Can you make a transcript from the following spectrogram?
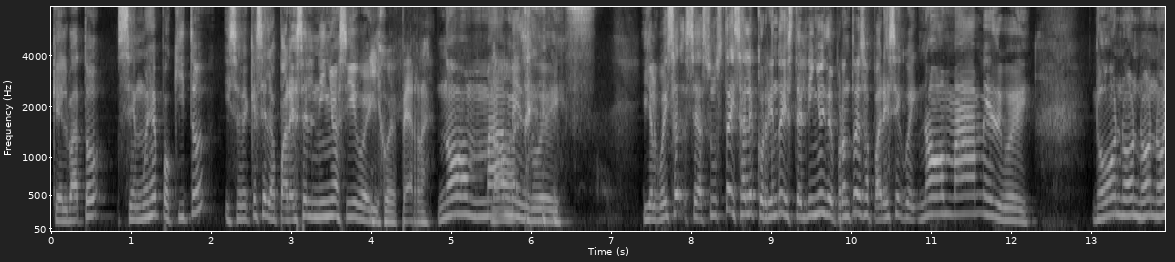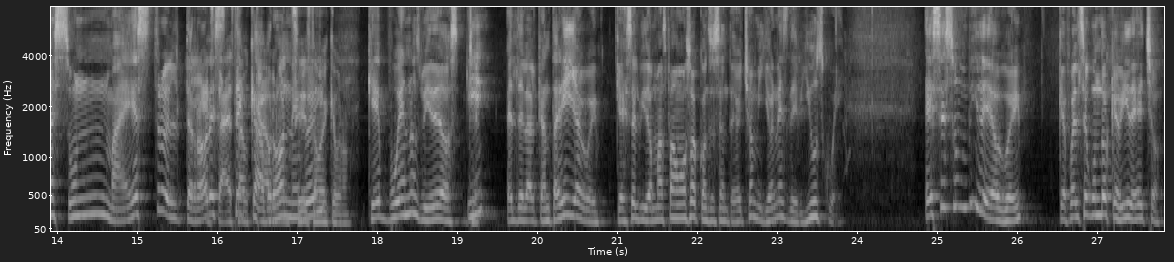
que el vato se mueve poquito y se ve que se le aparece el niño así, güey. Hijo de perra. No mames, No. güey. Y el güey se, se asusta y sale corriendo y está el niño y de pronto desaparece, güey. No mames, güey. No, no, no, no. Es un maestro el terror Está- este está cabrón, cabrón, eh, sí, güey. está muy cabrón. Qué buenos videos. Sí. Y el de la alcantarilla, güey. Que es el video más famoso con 68 millones de views, güey. Ese es un video, güey. Que fue el segundo que vi, de hecho.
